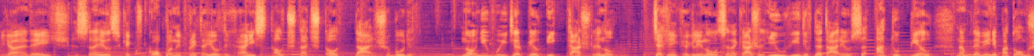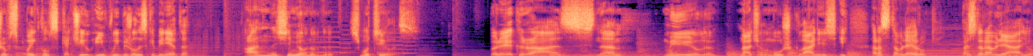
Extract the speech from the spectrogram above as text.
Николай Андреевич остановился как вкопанный, притаил дыхание и стал ждать, что дальше будет но не вытерпел и кашлянул. Техник оглянулся на кашель и, увидев нотариуса, отупел, на мгновение потом же вспыхнул, вскочил и выбежал из кабинета. Анна Семеновна смутилась. «Прекрасно, мило», — начал муж, кланяясь и расставляя руки. «Поздравляю,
